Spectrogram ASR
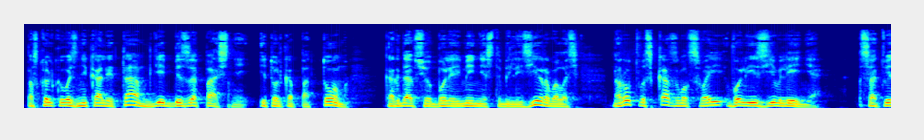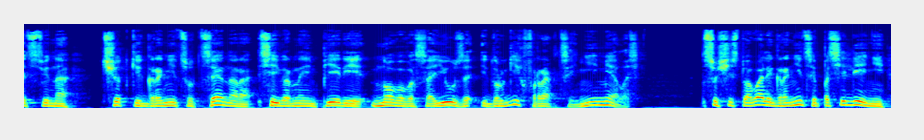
поскольку возникали там, где безопасней, и только потом, когда все более-менее стабилизировалось, народ высказывал свои волеизъявления. Соответственно, Четких границ у Ценора, Северной империи, Нового Союза и других фракций не имелось. Существовали границы поселений,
